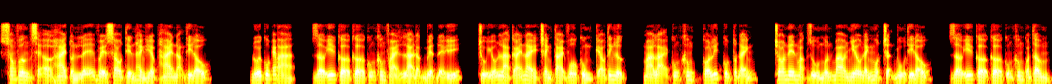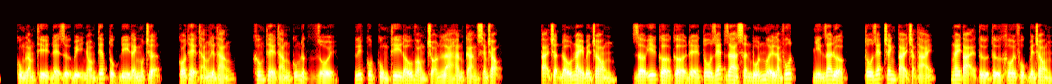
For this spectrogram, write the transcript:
song phương sẽ ở hai tuần lễ về sau tiến hành hiệp hai nặng thi đấu. Đối cúp FA, giờ y cờ cờ cũng không phải là đặc biệt để ý, chủ yếu là cái này tranh tài vô cùng kéo tinh lực, mà lại cũng không có lít cúp tốt đánh, cho nên mặc dù muốn bao nhiêu đánh một trận bù thi đấu, giờ y cờ cờ cũng không quan tâm, cùng lắm thì để dự bị nhóm tiếp tục đi đánh một trận, có thể thắng liền thắng, không thể thắng cũng được rồi, Lit cúp cùng thi đấu vòng tròn là hắn càng xem trọng. Tại trận đấu này bên trong, giờ y cờ cờ để Tô Z ra sân 4-15 phút, nhìn ra được, Tô Z tranh tài trạng thái, ngay tại từ từ khôi phục bên trong.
